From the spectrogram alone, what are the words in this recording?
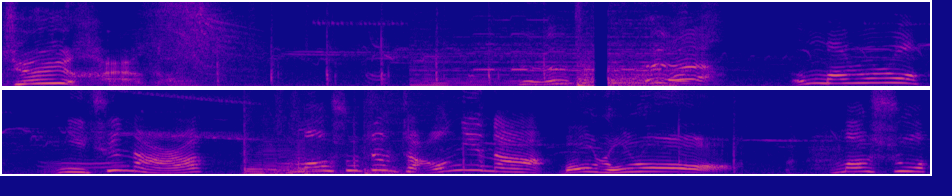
这孩子。呃呃，毛茸茸，你去哪儿啊？毛叔正找你呢。毛茸茸，毛叔，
